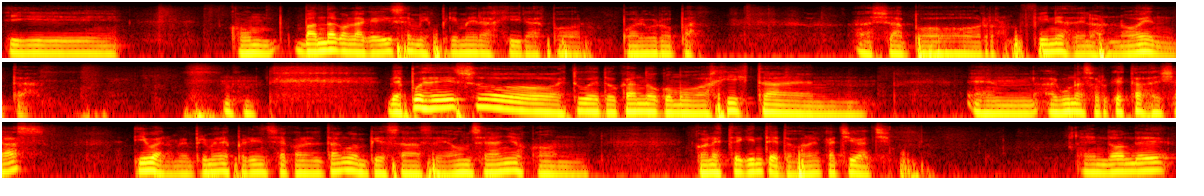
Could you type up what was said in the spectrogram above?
y con banda con la que hice mis primeras giras por, por Europa allá por fines de los 90. Después de eso estuve tocando como bajista en, algunas orquestas de jazz. Y bueno, mi primera experiencia con el tango empieza hace 11 años con, con este quinteto, con el cachivachi. En donde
